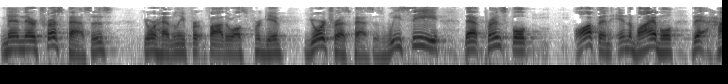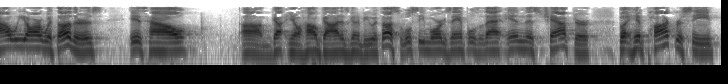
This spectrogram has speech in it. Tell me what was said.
men their trespasses, your heavenly Father will also forgive your trespasses. We see that principle often in the Bible that how we are with others is how um, God, you know, how God is going to be with us. we'll see more examples of that in this chapter. But hypocrisy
